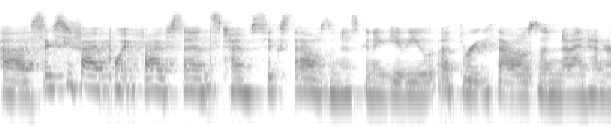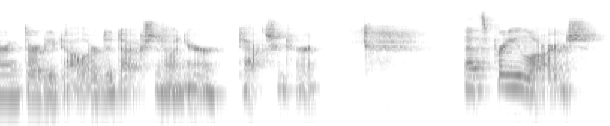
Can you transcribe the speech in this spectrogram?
uh, 65.5 cents times 6,000 is going to give you a $3,930 deduction on your tax return. That's pretty large.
